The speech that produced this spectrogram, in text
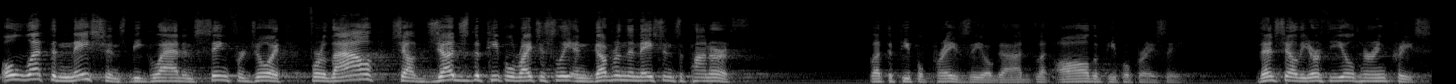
O let the nations be glad and sing for joy, for thou shalt judge the people righteously and govern the nations upon earth. Let the people praise thee, O God. Let all the people praise thee. Then shall the earth yield her increase,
